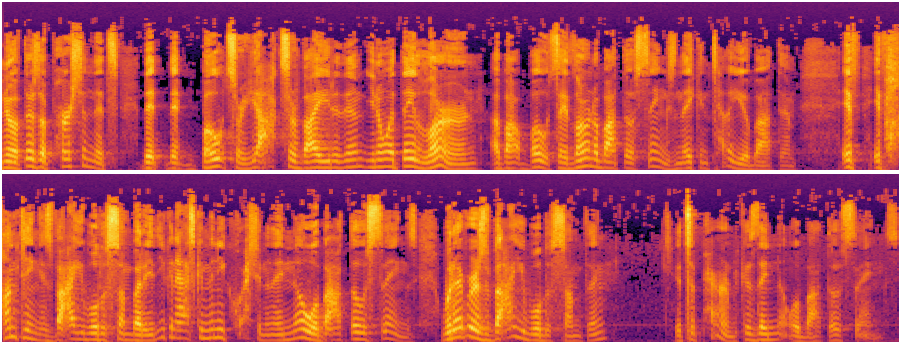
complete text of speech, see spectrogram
know, if there's a person that's, that, that boats or yachts are value to them, you know what? They learn about boats. They learn about those things and they can tell you about them. If, if hunting is valuable to somebody, you can ask them any question and they know about those things. Whatever is valuable to something, it's apparent because they know about those things.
